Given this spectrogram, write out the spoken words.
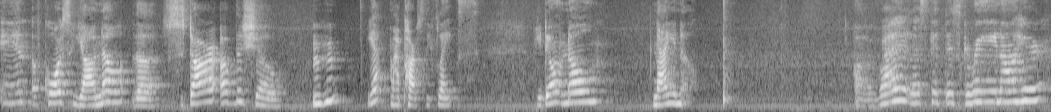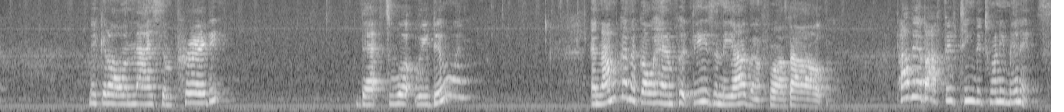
And of course, y'all know the star of the show. Mm-hmm. Yep, my parsley flakes. If you don't know, now you know. All right, let's get this green on here. Make it all nice and pretty. That's what we're doing. And I'm going to go ahead and put these in the oven for about, probably about 15 to 20 minutes.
